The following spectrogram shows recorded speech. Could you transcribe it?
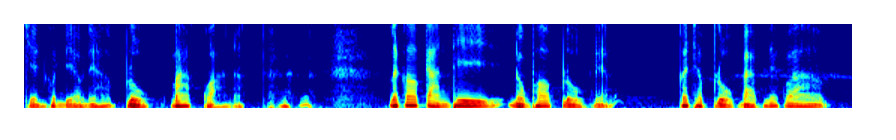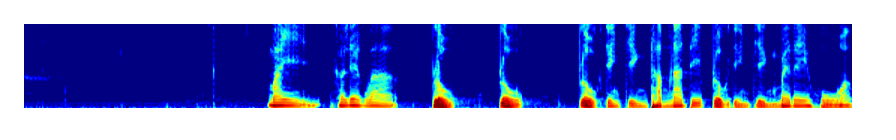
เขียนคนเดียวเนี่ยครับปลูกมากกว่านะ แล้วก็การที่หลวงพ่อปลูกเนี่ย ก็จะปลูกแบบเรียกว่า ไม่เขาเรียกว่า ปลูกปลูก ปลูกจริง ๆทำหน้าที่ปลูกจริง ๆ ไม่ได้หวง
